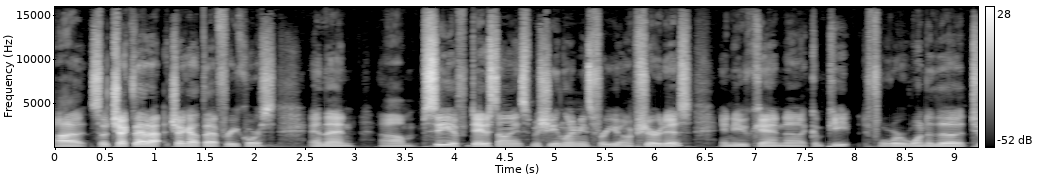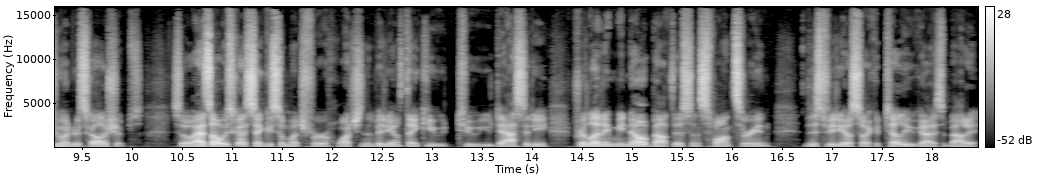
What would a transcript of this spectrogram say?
Uh, so check that out check out that free course and then um, see if data science machine learning is for you i'm sure it is and you can uh, compete for one of the 200 scholarships so as always guys thank you so much for watching the video thank you to udacity for letting me know about this and sponsoring this video so I could tell you guys about it.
